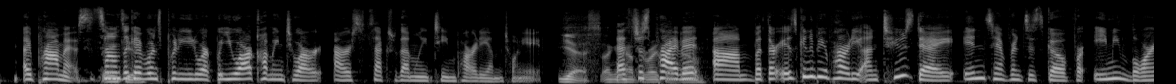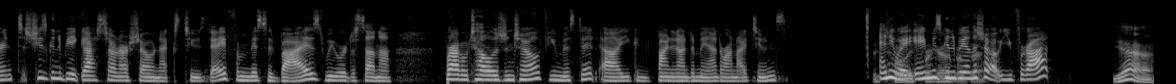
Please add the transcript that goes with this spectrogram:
I promise. It sounds like you. everyone's putting you to work, but you are coming to our, our Sex with Emily team party on the 28th. yes. I'm That's just that private. down. Um, but there is going to be a party on Tuesday in San Francisco for Amy Laurent. She's going to be a guest on our show next Tuesday from Misadvised. We were just on a Bravo television show. If you missed it, uh, you can find it on demand or on iTunes. I Anyway, totally Amy's going to be on the show. You forgot? Yeah,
